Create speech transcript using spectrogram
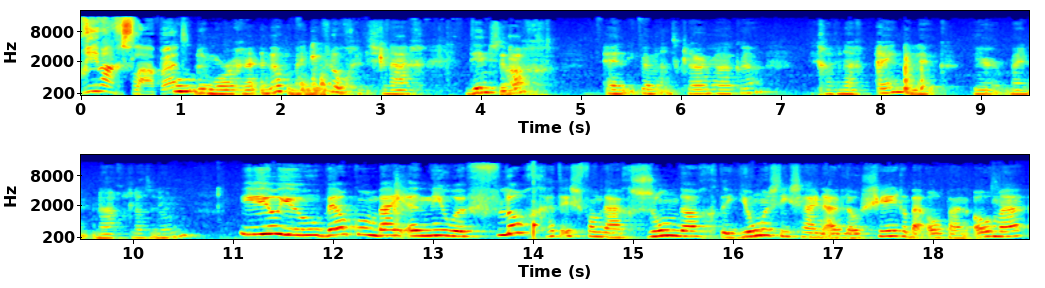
prima geslapen. Goedemorgen en welkom bij een nieuwe vlog. Het is vandaag dinsdag en ik ben me aan het klaarmaken. Ik ga vandaag eindelijk weer mijn nagels laten doen. Joejoe, welkom bij een nieuwe vlog. Het is vandaag zondag. De jongens die zijn uit logeren bij opa en oma.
